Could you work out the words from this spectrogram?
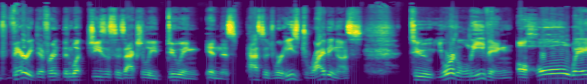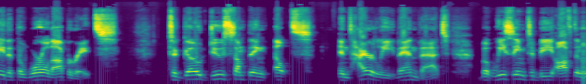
very different than what Jesus is actually doing in this passage, where he's driving us to you're leaving a whole way that the world operates to go do something else entirely than that. But we seem to be often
